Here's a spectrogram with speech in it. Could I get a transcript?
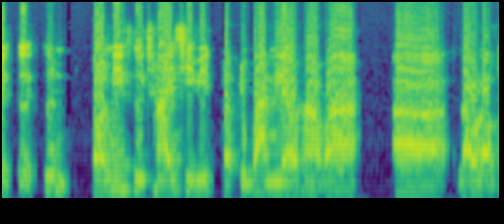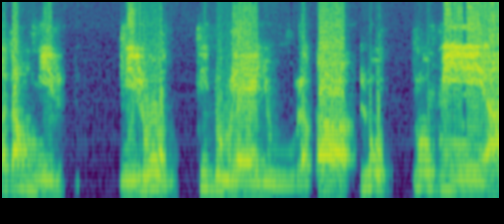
จะเกิดขึ้น ตอนนี้คือใช้ชีวิตปัจจุบันแล้วค่ะว่าอ่าเราเราก็ต้องมีมีลูกที่ดูแลอยู่ แล้วก็ลูกลูกมีอ่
